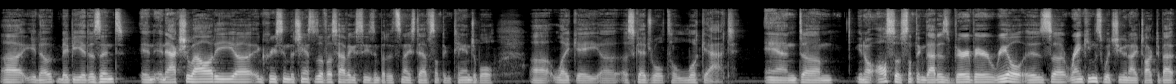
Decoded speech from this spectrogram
uh, you know, maybe it isn't in, in actuality uh, increasing the chances of us having a season, but it's nice to have something tangible uh, like a, uh, a schedule to look at. And, um, you know, also something that is very, very real is uh, rankings, which you and I talked about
